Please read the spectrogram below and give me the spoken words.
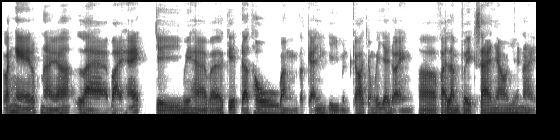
lắng nghe lúc này á là bài hát chị Nguyên Hà và ekip đã thu bằng tất cả những gì mình có trong cái giai đoạn uh, phải làm việc xa nhau như thế này.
